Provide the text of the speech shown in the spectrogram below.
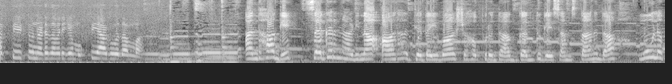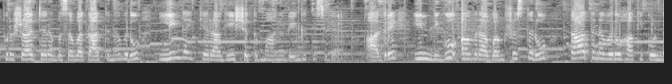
ಭಕ್ತಿ ಇಟ್ಟು ನಡೆದವರಿಗೆ ಮುಕ್ತಿಯಾಗುವುದಮ್ಮ. ಅಂದಹಾಗೆ, ಸಗರನಾಡಿನ ಆರಾಧ್ಯ ದೈವ ಶಹಪುರದ ಗದ್ದುಗೆ ಸಂಸ್ಥಾನದ ಮೂಲ ಪುರುಷ ಚರಬಸವ ತಾತನವರು ಲಿಂಗೈಕ್ಯರಾಗಿ ಶತಮಾನವೇ ಗತಿಸಿದೆ. ಆದರೆ, ಇಂದಿಗೂ ಅವರ ವಂಶಸ್ಥರು ತಾತನವರು ಹಾಕಿಕೊಂಡ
